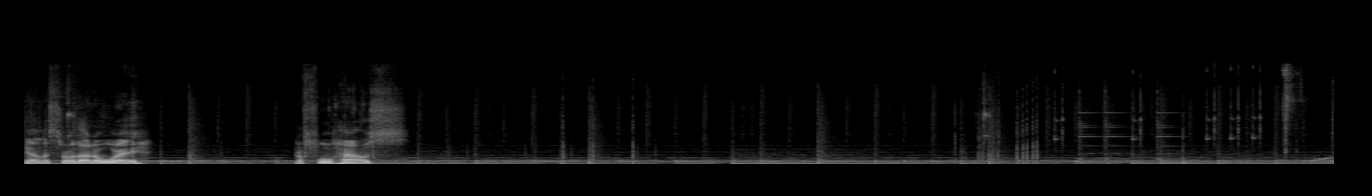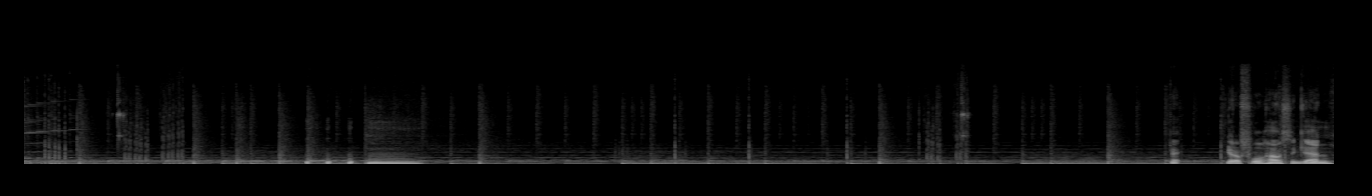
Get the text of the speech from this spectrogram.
Yeah, let's throw that away. A full house. Get full house again.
